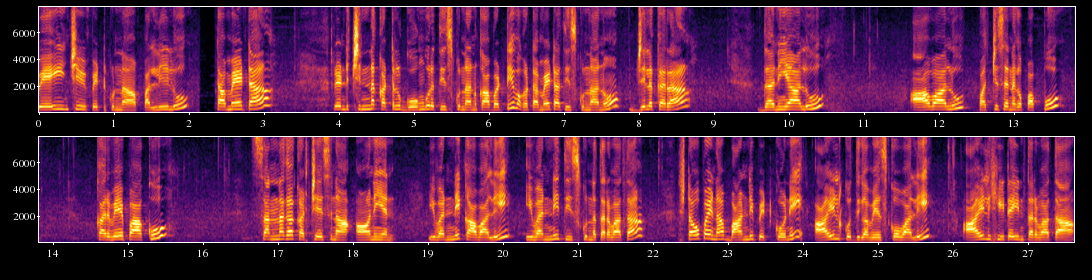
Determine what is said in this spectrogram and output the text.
వేయించి పెట్టుకున్న పల్లీలు టమాటా రెండు చిన్న కట్టలు గోంగూర తీసుకున్నాను కాబట్టి ఒక టమాటా తీసుకున్నాను జీలకర్ర ధనియాలు ఆవాలు పచ్చిశనగపప్పు కరివేపాకు సన్నగా కట్ చేసిన ఆనియన్. ఇవన్నీ కావాలి. ఇవన్నీ తీసుకున్న తర్వాత స్టవ్ పైన బాండి పెట్టుకొని ఆయిల్ కొద్దిగా వేసుకోవాలి. ఆయిల్ హీట్ అయిన తర్వాత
